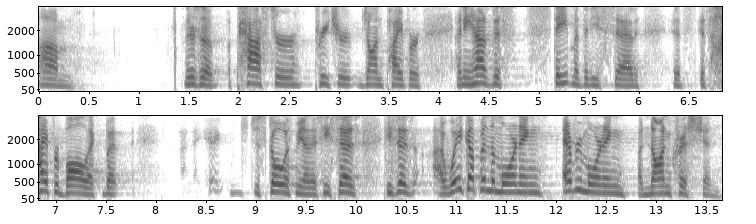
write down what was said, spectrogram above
Um, there's a, a, pastor, preacher, John Piper, and he has this statement that he said. It's, it's hyperbolic, but just go with me on this. He says, he says, I wake up in the morning, every morning, a non-Christian.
